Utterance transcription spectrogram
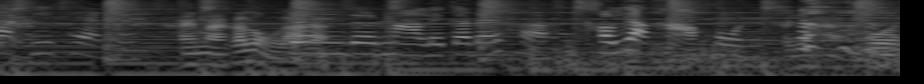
วัสดีแขกหน่อยใครมาก็หลงรักเดิอะนเดินมาเลยก็ได้ค่ะ เขาอยากหาคนไปหาคน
